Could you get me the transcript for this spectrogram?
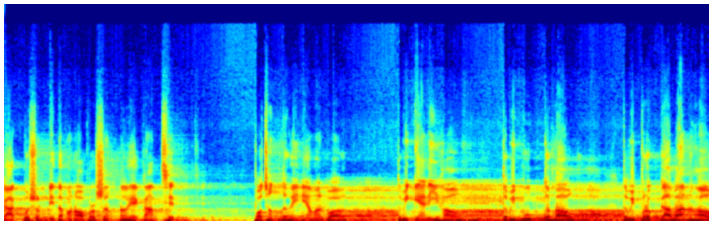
কাকভূষণটি তখন অপ্রসন্ন হয়ে কাঁদছেন। পছন্দ হয়নি আমার বর, তুমি জ্ঞানী হও, তুমি মুক্ত হও, তুমি প্রজ্ঞাবান হও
